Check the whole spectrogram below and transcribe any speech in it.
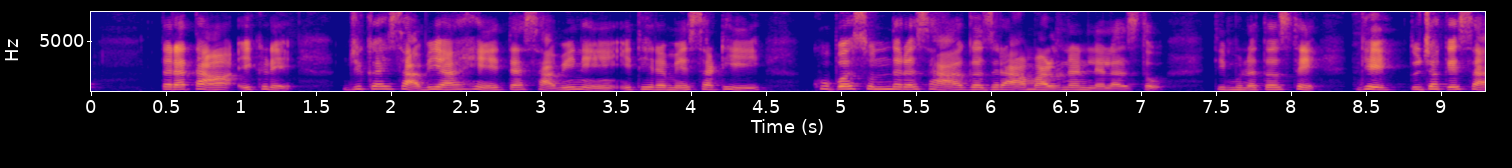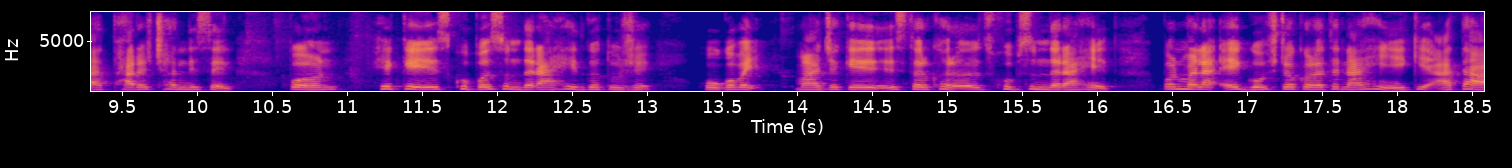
तर आता इकडे जी काही सावी आहे त्या सावीने इथे रमेशसाठी खूपच सुंदर असा गजरा माळून आणलेला असतो. ती म्हणत असते घे तुझ्या केसात फारच छान दिसेल. पण हे केस खूपच सुंदर आहेत ग तुझे. हो ग बाई माझे केस तर खरंच खूप सुंदर आहेत. पण मला एक गोष्ट कळत नाही की आता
